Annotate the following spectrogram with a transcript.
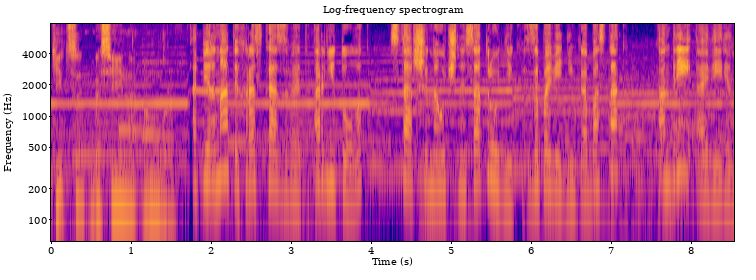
птицы бассейна Амура. О пернатых рассказывает орнитолог, старший научный сотрудник заповедника Бастак Андрей Аверин.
